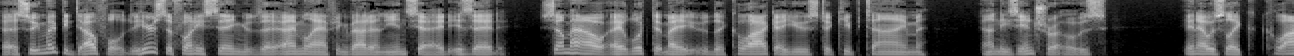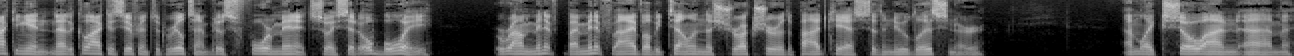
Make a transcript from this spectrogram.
Uh, so you might be doubtful. Here's the funniest thing that I'm laughing about on the inside is that somehow I looked at my the clock I used to keep time on these intros, and I was like clocking in. Now the clock is different than real time, but it was four minutes. So I said, "Oh boy." Around minute by minute five, I'll be telling the structure of the podcast to the new listener. I'm like so on um,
